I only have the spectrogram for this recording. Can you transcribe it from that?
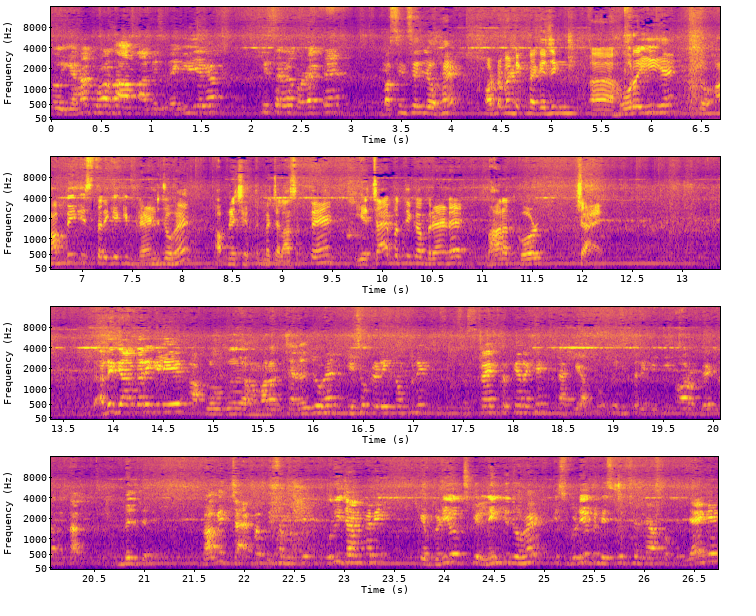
तो यहाँ थोड़ा सा आप आगे से देख लीजिएगा किस तरह का प्रोडक्ट है। मशीन से जो है ऑटोमेटिक पैकेजिंग हो रही है। तो आप भी इस तरीके की ब्रांड जो है अपने क्षेत्र में चला सकते हैं। ये चाय पत्ती का ब्रांड है, भारत गोल्ड चाय। अधिक जानकारी के लिए आप लोग, हमारा चैनल जो है, केशव ट्रेडिंग कंपनी सब्सक्राइब करके रखें, ताकि आप लोग को इस तरीके की और अपडेट लगातार मिलते रहे। बाकी चाय पत्ती संबंधी पूरी जानकारी के वीडियोज़ के लिंक जो है, इस वीडियो के डिस्क्रिप्शन में आपको मिल जाएँगे।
